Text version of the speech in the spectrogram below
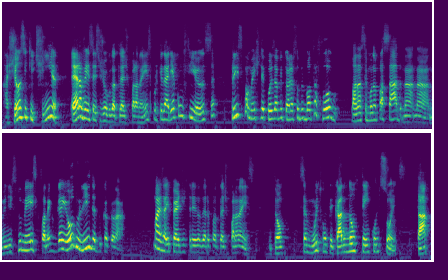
A chance que tinha era vencer esse jogo do Atlético Paranaense, porque daria confiança, principalmente depois da vitória sobre o Botafogo, lá na semana passada, na, na, no início do mês, que o Flamengo ganhou do líder do campeonato. Mas aí perde de 3 a 0 para o Atlético Paranaense. Então, isso é muito complicado, não tem condições, tá?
